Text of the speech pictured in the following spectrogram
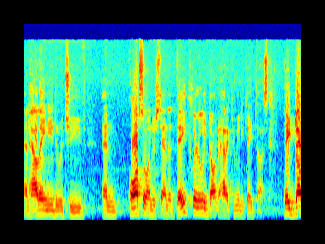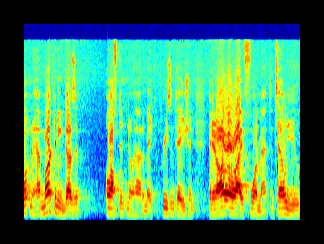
and how they need to achieve, and also understand that they clearly don't know how to communicate to us. They don't know how, marketing doesn't often know how to make a presentation in an ROI format to tell you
